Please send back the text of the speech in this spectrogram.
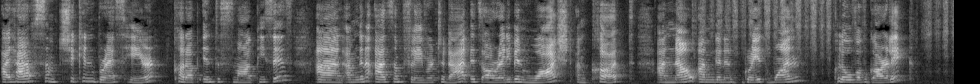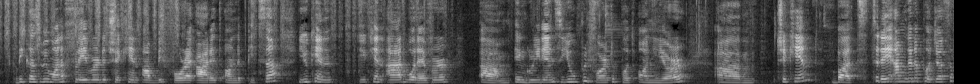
I have some chicken breast here cut up into small pieces and I'm gonna add some flavor to that. It's already been washed and cut and now I'm gonna grate one clove of garlic because we want to flavor the chicken up before I add it on the pizza. You can you can add whatever um, ingredients you prefer to put on your um, chicken. But today I'm gonna put just a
